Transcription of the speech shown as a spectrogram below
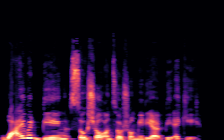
why would being social on social media be icky?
